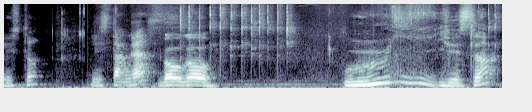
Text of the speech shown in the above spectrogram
¿Listo? ¿Listangas? Go, go. Uy, ¿y esta?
